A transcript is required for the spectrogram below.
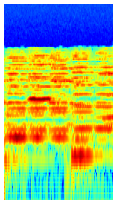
なるほど。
